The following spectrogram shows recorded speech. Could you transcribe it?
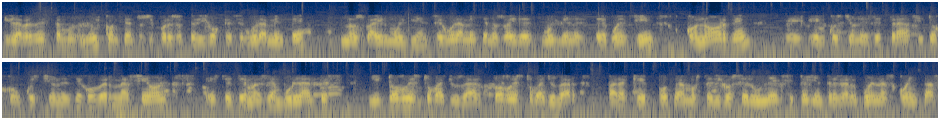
y la verdad estamos muy contentos y por eso te digo que seguramente nos va a ir muy bien, seguramente nos va a ir muy bien este buen fin, con orden, eh, en cuestiones de tránsito, con cuestiones de gobernación, este temas de ambulantes y todo esto va a ayudar, todo esto va a ayudar para que podamos, te digo, ser un éxito y entregar buenas cuentas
